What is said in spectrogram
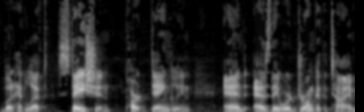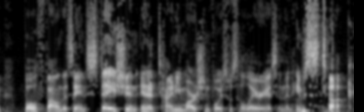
but had left Station part dangling. And as they were drunk at the time, both found that saying Station in a tiny Martian voice was hilarious, and the name stuck.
